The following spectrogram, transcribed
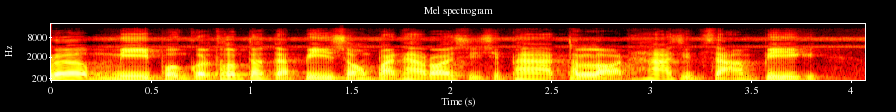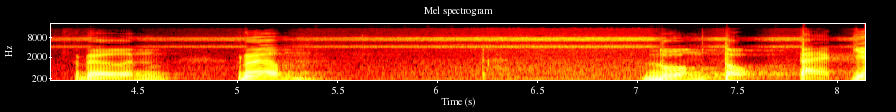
เริ่มมีผลกระทบตั้งแต่ปี 2545 ตลอด 53 ปีเรินเริ่ม ดวงตกแตกแย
